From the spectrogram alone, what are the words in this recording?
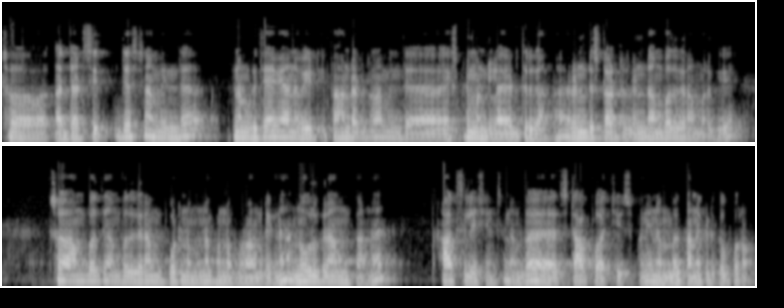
So at that's it just நம்ம இந்த நமக்கு தேவையான வெயிட் இப்போ ஹண்ட்ரட் கிராம் இந்த எக்ஸ்பெரிமெண்ட்டில் எடுத்திருக்காங்க. ரெண்டு ஸ்டார்ட் ரெண்டு ஐம்பது கிராம் இருக்குது ஸோ ஐம்பது ஐம்பது கிராம் போட்டு நம்ம என்ன பண்ண போகிறோம் அப்படின்னா நூறு கிராமுக்கான ஆக்சிலேஷன்ஸை நம்ம ஸ்டாப் வாட்ச் யூஸ் பண்ணி நம்ம கணக்கெடுக்க போகிறோம்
